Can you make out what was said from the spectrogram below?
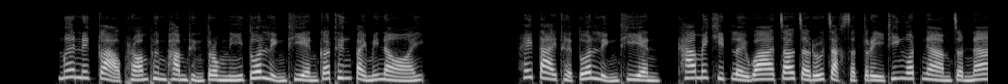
ำเมื่อนึกกล่าวพร้อมพึมพำถึงตรงนี้ต้วนหลิงเทียนก็ทึ่งไปไม่น้อย ให้ตายเถอะต้วนหลิงเทียนข้าไม่คิดเลยว่าเจ้าจะรู้จักสตรีที่งดงามจนหน้า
